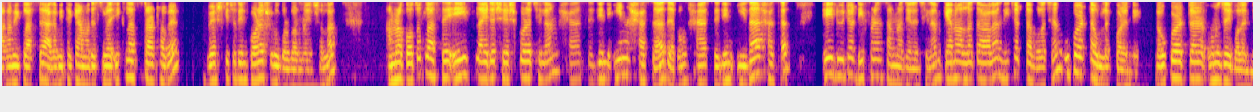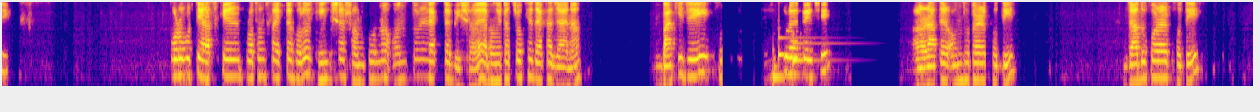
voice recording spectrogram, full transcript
আগামী ক্লাসে আগামী থেকে আমাদের সুরা ইখলাস স্টার্ট হবে বেশ কিছুদিন পরে শুরু করবো আমরা ইনশাল্লাহ আমরা গত ক্লাসে এই স্লাইডে শেষ করেছিলাম হাসিদিন ইন হাসাদ এবং হাসিদিন ইদা হাসাদ। এই দুইটা ডিফারেন্স আমরা জেনেছিলাম। কেন আল্লাহ তাআলা নিচেরটা বলেছেন, উপরেরটা উল্লেখ করেননি বা উপরেরটার অনুযায়ী বলেননি। পরবর্তী আজকের প্রথম স্লাইডটা হলো হিংসা সম্পূর্ণ অন্তরের একটা বিষয় এবং এটা চোখে দেখা যায় না। বাকি যেই পেয়েছি, রাতের অন্ধকারের ক্ষতি জাদুকরের ক্ষতি।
